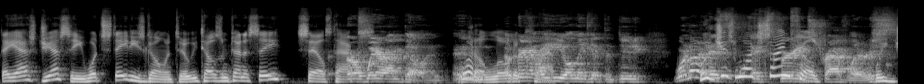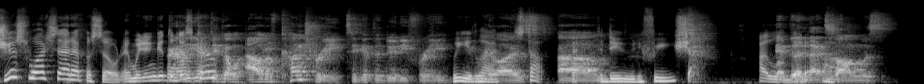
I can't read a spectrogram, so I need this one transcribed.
they asked Jesse what state he's going to. He tells him Tennessee, sales tax. Or where I'm going. What a And load of apparently crap. you only get the duty. We're not We just watched Seinfeld. travelers. We just watched that episode and we didn't get the Apparently you have to go out of country to get the duty free. We you like stop at the Um, duty free shop. I love and then that. that song was.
